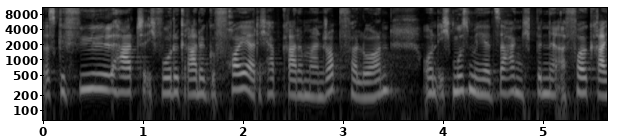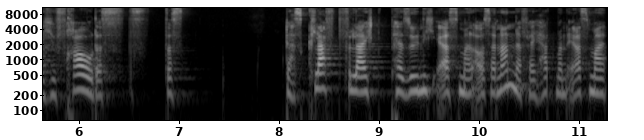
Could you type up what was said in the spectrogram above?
Das Gefühl hat, ich wurde gerade gefeuert, ich habe gerade meinen Job verloren und ich muss mir jetzt sagen, ich bin eine erfolgreiche Frau. Das, das, das klafft vielleicht persönlich erstmal auseinander. Vielleicht hat man erstmal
